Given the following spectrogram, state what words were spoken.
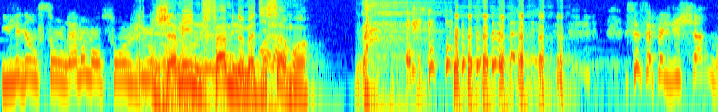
il est dans son, vraiment dans son jus. Jamais une femme ne m'a dit ça, Voilà. moi. Ça s'appelle du charme.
